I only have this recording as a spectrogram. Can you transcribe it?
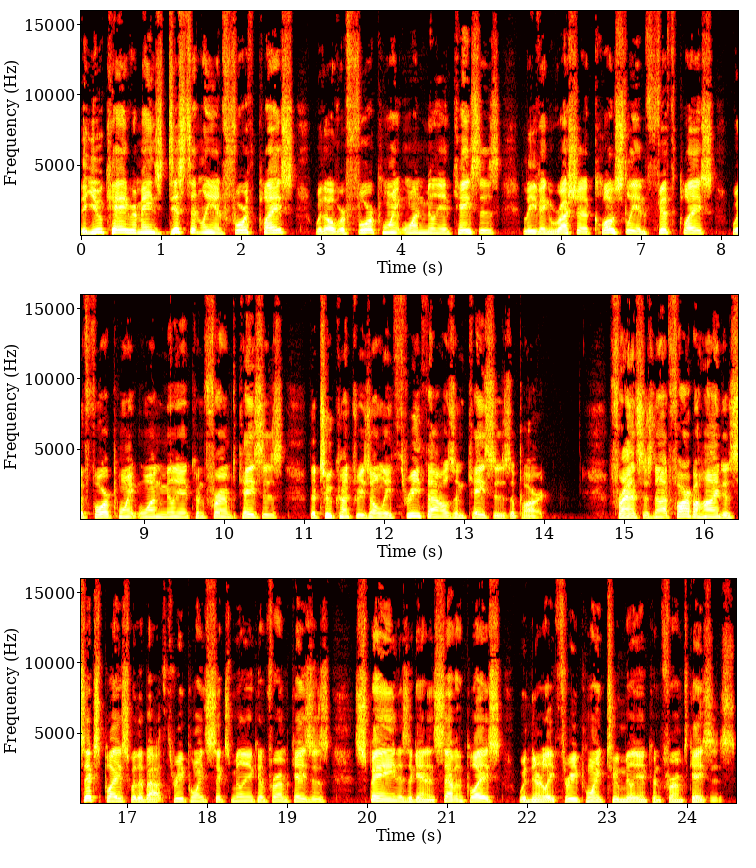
The UK remains distantly in fourth place with over 4.1 million cases, leaving Russia closely in fifth place with 4.1 million confirmed cases the two countries only 3,000 cases apart. France is not far behind in sixth place with about 3.6 million confirmed cases. Spain is again in seventh place with nearly 3.2 million confirmed cases.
